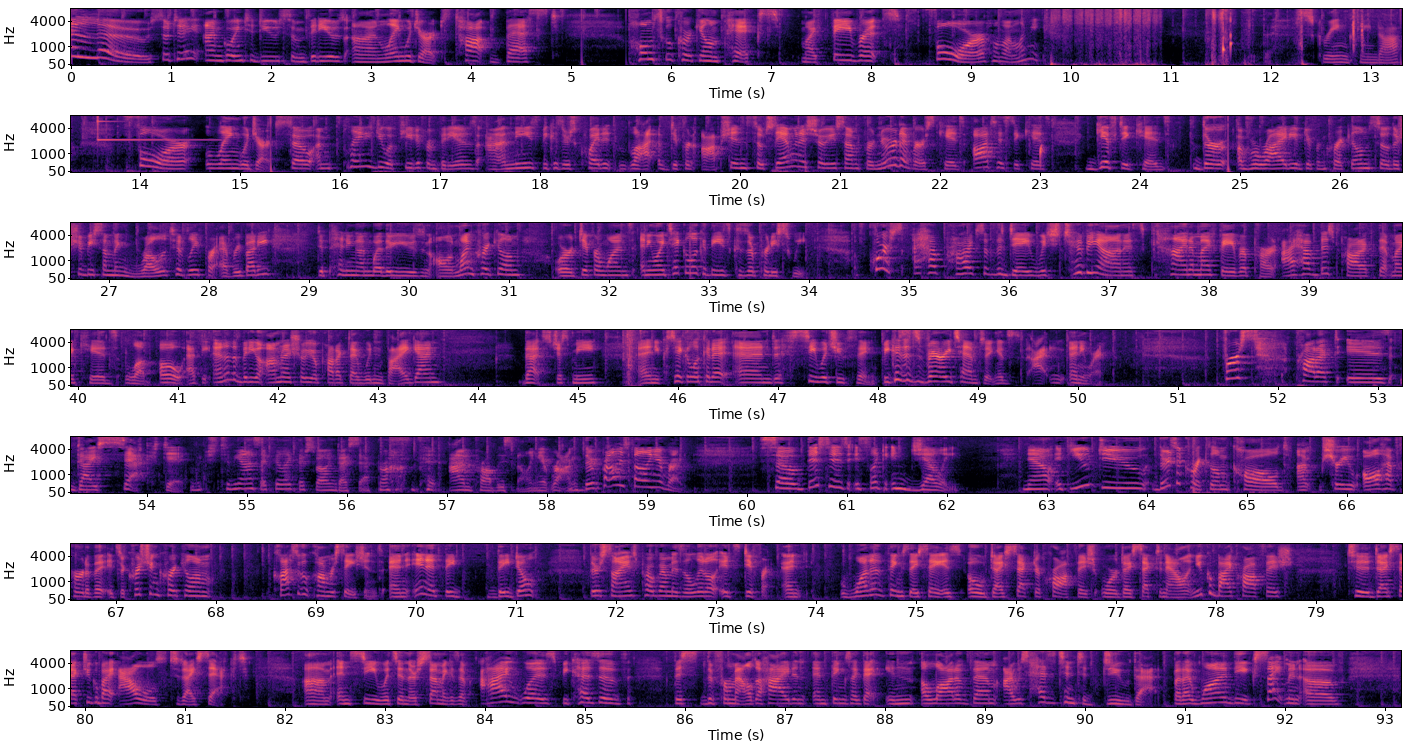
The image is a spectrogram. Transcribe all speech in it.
Hello! So today I'm going to do some videos on language arts, top, best, homeschool curriculum picks, my favorites for, hold on, let me get the screen cleaned off, for language arts. So I'm planning to do a few different videos on these because there's quite a lot of different options. So today I'm gonna show you some for neurodiverse kids, autistic kids, gifted kids. They're a variety of different curriculums, so there should be something relatively for everybody depending on whether you use an all-in-one curriculum or different ones. Anyway, take a look at these because they're pretty sweet. Of course, I have products of the day, which to be honest, kind of my favorite part. I have this product that my kids love. Oh, at the end of the video, I'm gonna show you a product I wouldn't buy again. That's just me. And you can take a look at it and see what you think because it's very tempting. It's, I, anyway. First product is Dissect It, which to be honest, I feel like they're spelling dissect wrong, but I'm probably spelling it wrong. They're probably spelling it right. So this is, it's like in jelly. Now, if you do, there's a curriculum called, I'm sure you all have heard of it. It's a Christian curriculum, Classical Conversations. And in it, they, they don't, their science program is a little, it's different. And one of the things they say is, oh, dissect a crawfish or dissect an owl. And you can buy crawfish to dissect. You could buy owls to dissect um, and see what's in their stomach. As if I was because of this the formaldehyde and, and things like that in a lot of them, I was hesitant to do that. But I wanted the excitement of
